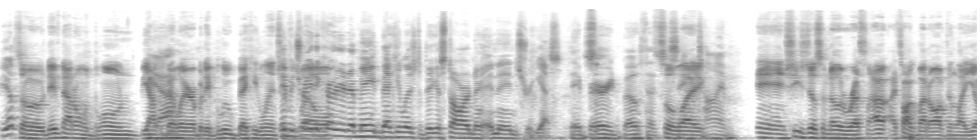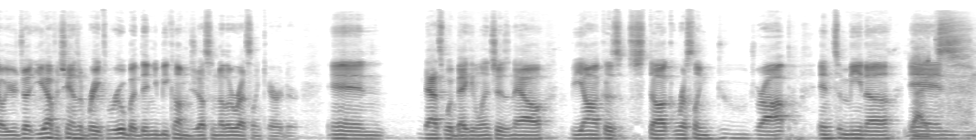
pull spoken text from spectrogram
Yep. So they've not only blown Bianca Yeah. Belair, but they blew Becky Lynch. they as betrayed the well. character that made Becky Lynch the biggest star in the, in the industry yes they buried both at so, the same like, time and she's just another wrestler. I, I talk about it often, like, yo, you're just you have a chance to break through, but then you become just another wrestling character, and that's what Becky Lynch is now. Bianca's stuck wrestling Drop and Tamina Yikes. and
